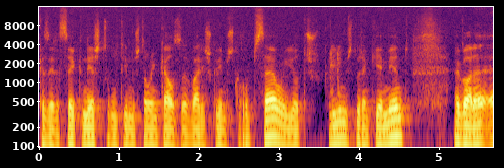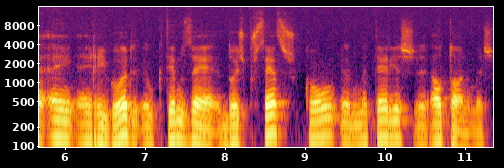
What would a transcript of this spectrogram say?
quer dizer, sei que neste último estão em causa vários crimes de corrupção e outros crimes de branqueamento. Agora, em, em rigor, o que temos é dois processos com uh, matérias uh, autónomas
